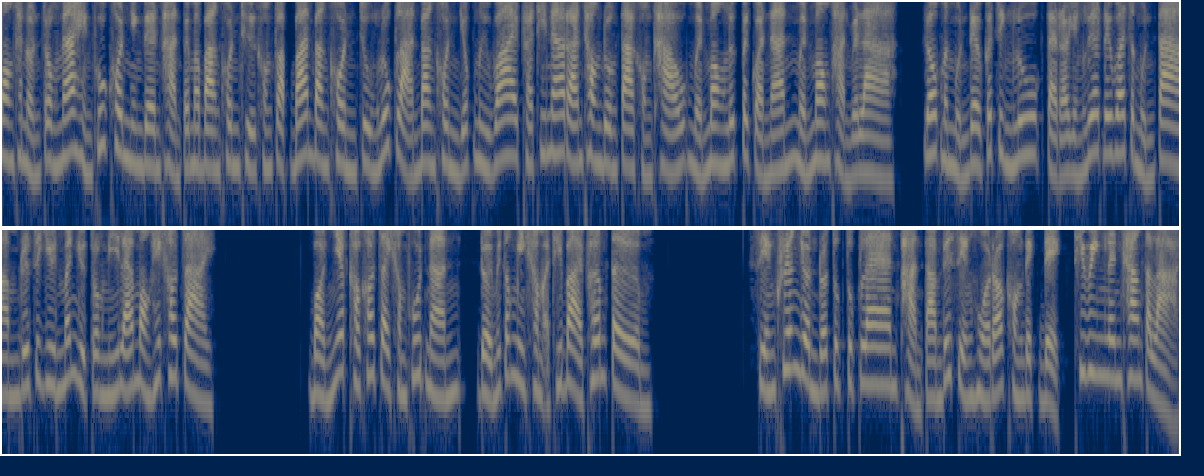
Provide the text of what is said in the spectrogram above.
มองถนนตรงหน้าเห็นผู้คนยังเดินผ่านไปมาบางคนถือของกลับบ้านบางคนจูงลูกหลานบางคนยกมือไหว้พระที่หน้าร้านทองดวงตาของเขาเหมือนมองลึกไปกว่านั้น เหมือนมองผ่านเวลา โลกมันหมุนเร็วก็จริงลูก แต่เรายังเลือกได้ว่าจะหมุนตาม หรือจะยืนมั่นอยู่ตรงนี้แล้วมองให้เข้าใจ บ่อนเงียบเขาเข้าใจคำพูดนั้น โดยไม่ต้องมีคำอธิบายเพิ่มเติม เสียงเครื่องยนต์รถตุกๆแล่นผ่านตามด้วยเสียงหัวเราะของเด็กๆ ที่วิ่งเล่นข้างตลาด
